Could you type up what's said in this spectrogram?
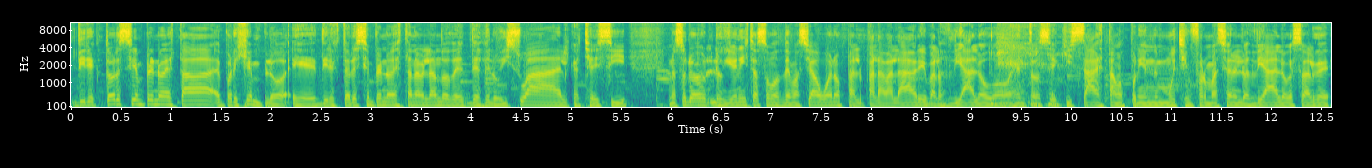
director siempre nos está, por ejemplo, eh, directores siempre nos están hablando de- desde lo visual, ¿cachai? Si nosotros los guionistas somos demasiado buenos para la palabra y para los diálogos, entonces quizás estamos poniendo mucha información en los diálogos, eso es algo que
